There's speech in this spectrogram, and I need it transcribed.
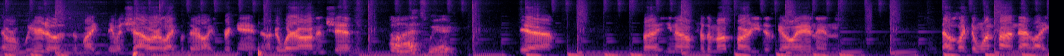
that were weirdos, and like they would shower like with their like freaking underwear on and shit. Oh, that's weird. Yeah. But you know, for the most part, you just go in, and that was like the one time that like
